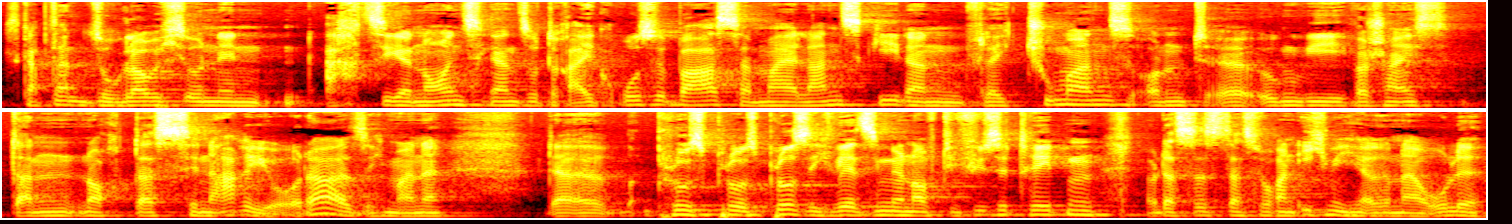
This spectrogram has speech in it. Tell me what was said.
Es gab dann so, glaube ich, so in den 80er, 90ern so drei große Bars, dann Meyer Lansky, dann vielleicht Schumanns und äh, irgendwie wahrscheinlich dann noch das Szenario, oder? Also ich meine, da plus, plus, plus, ich will jetzt mehr auf die Füße treten, aber das ist das, woran ich mich erinnere, Ole.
